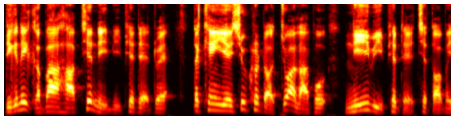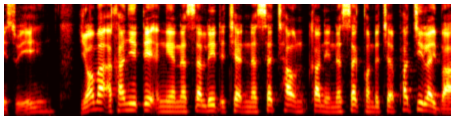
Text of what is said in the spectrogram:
ဒီကနေ့ကဘာဟာဖြစ်နေပြီဖြစ်တဲ့အတွက်သခင်ယေရှုခရစ်တော်ကြွလာဖို့နီးပြီဖြစ်တဲ့ချစ်တော်မိတ်ဆွေယောမအခန်းကြီး1အငယ်24တစ်ချက်26ကနေ29တစ်ချက်ဖတ်ကြည့်လိုက်ပါ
